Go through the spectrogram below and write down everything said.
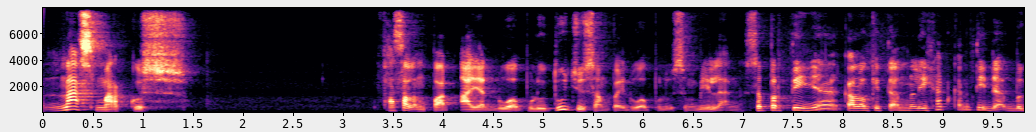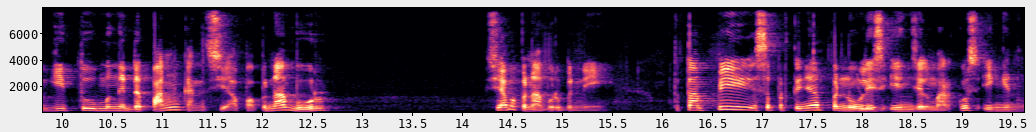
Nas Markus pasal 4 ayat 27 sampai 29 sepertinya kalau kita melihat kan tidak begitu mengedepankan siapa penabur. Siapa penabur benih? Tetapi sepertinya penulis Injil Markus ingin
